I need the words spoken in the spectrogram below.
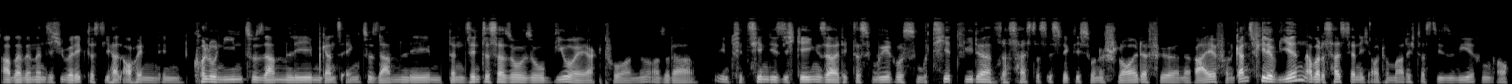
Aber wenn man sich überlegt, dass die halt auch in, in Kolonien zusammenleben, ganz eng zusammenleben, dann sind es ja so, so Bioreaktoren. Ne? Also da infizieren die sich gegenseitig, das Virus mutiert wieder. Das heißt, das ist wirklich so eine Schleuder für eine Reihe von ganz viele Viren, aber das heißt ja nicht automatisch, dass diese Viren auch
